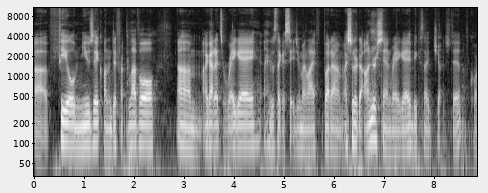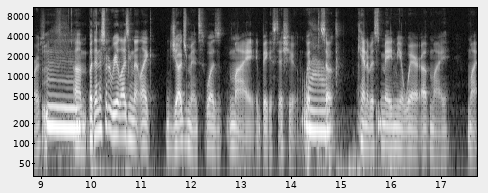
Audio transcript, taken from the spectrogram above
uh, feel music on a different level. Um, I got into reggae. It was like a stage in my life, but um, I started to understand reggae because I judged it, of course. Um, but then I started realizing that like judgment was my biggest issue. With Wow. so cannabis made me aware of my my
